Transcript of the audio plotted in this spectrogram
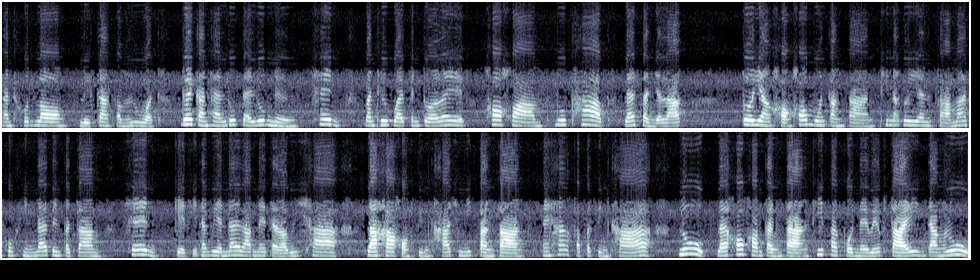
การทดลอง หรือการสำรวจ ด้วยการแทนรูปใดรูปหนึ่ง เช่น บันทึกไว้เป็นตัวเลข ข้อความ รูปภาพ และสัญลักษณ์ ตัวอย่างของข้อมูลต่างๆ ที่นักเรียนสามารถพบเห็นได้เป็นประจำ เช่น เกรดที่นักเรียนได้รับในแต่ละวิชา ราคาของสินค้าชนิดต่างๆ ในห้างสรรพสินค้า รูปและข้อความต่างๆ ที่ปรากฏในเว็บไซต์ ดังรูป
